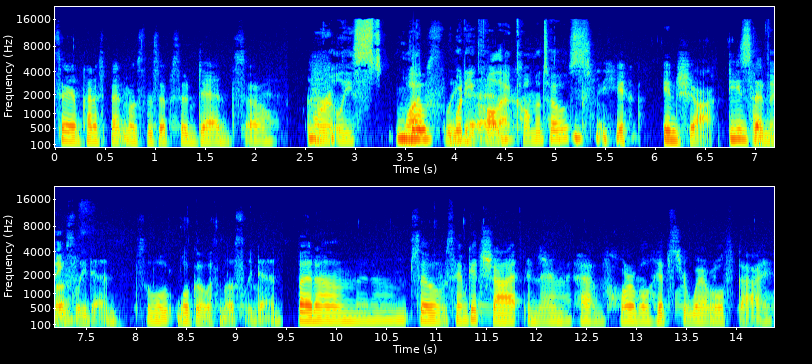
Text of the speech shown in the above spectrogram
Sam kind of spent most of this episode dead, so Or at least what Mostly what do you call that comatose? yeah, in shock. Dean said mostly dead, so we'll we'll go with mostly dead. But um, so Sam gets shot, and then have horrible hipster werewolf guy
